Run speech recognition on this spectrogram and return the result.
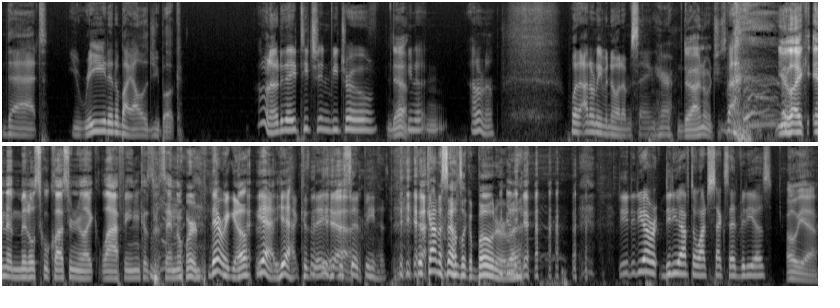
that you read in a biology book. I don't know. Do they teach in vitro? yeah. You know, I don't know. What I don't even know what I'm saying here. Dude, I know what you're saying. you're like in a middle school classroom. You're like laughing because they're saying the word. There we go. Yeah, yeah, because they Yeah. just said penis. It kind of sounds like a boner, but. Dude, did you ever? Did you have to watch sex ed videos? Oh yeah.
